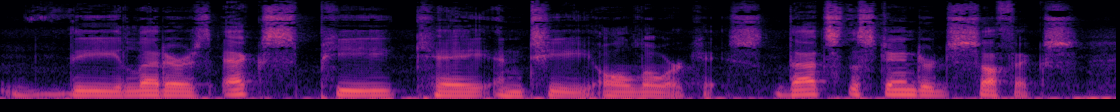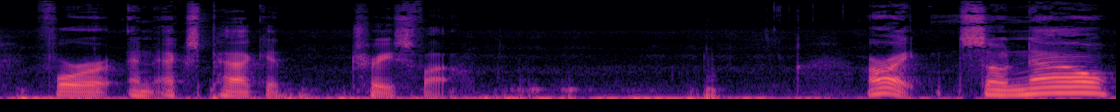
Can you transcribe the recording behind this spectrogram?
the letters X, P, K, and T, all lowercase. That's the standard suffix for an XPacket trace file. All right, so now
